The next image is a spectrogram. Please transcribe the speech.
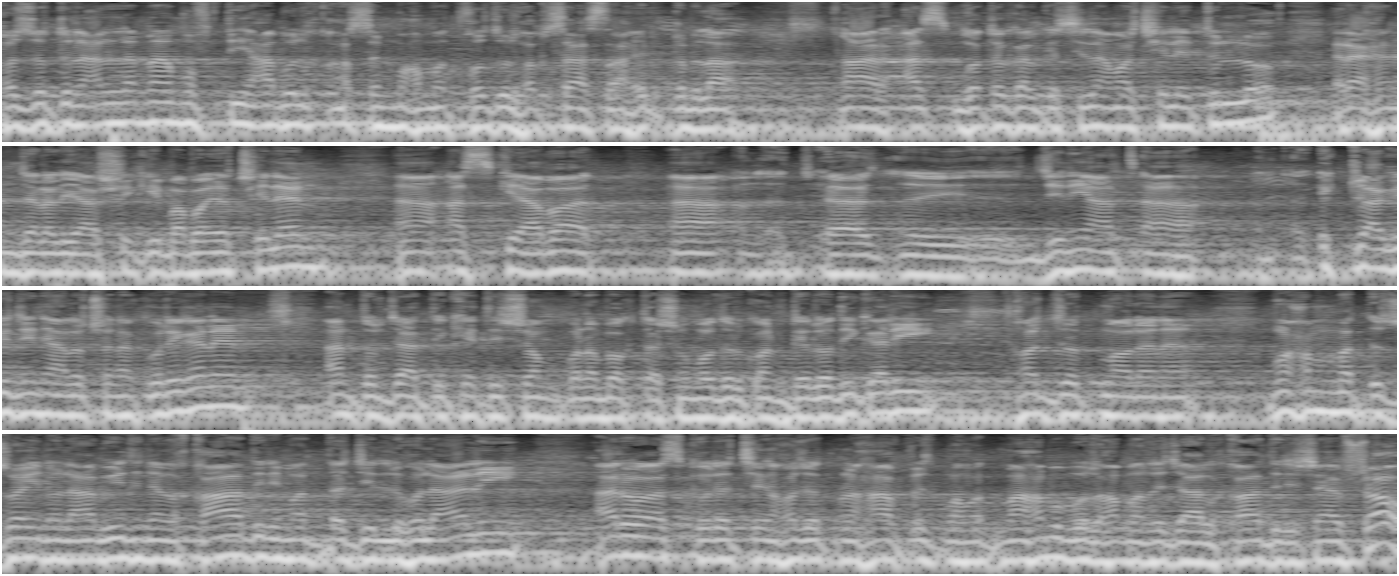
হজরতুল আল্লামা মুফতি আবুল কাসেম মোহাম্মদ ফজল হক শাহ সাহেব কবলা। আর আজ গতকালকে ছিল আমার ছেলে তুল্য রাহান জালালি আশিকি বাবাও ছিলেন। আজকে আবার যিনি একটু আগে যিনি আলোচনা করে গেলেন, আন্তর্জাতিক খ্যাতি সম্পন্ন বক্তা সুমধুর কণ্ঠের অধিকারী হজরত মৌলানা মোহাম্মদ জৈনুল আবিদিন আল কাদির মাদ্দাজিল্লুল আলী আরও আজ করেছেন হজরত হাফিজ মোহাম্মদ মাহবুবুর রহমান রেজা আল কাদির সাহেব সহ।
